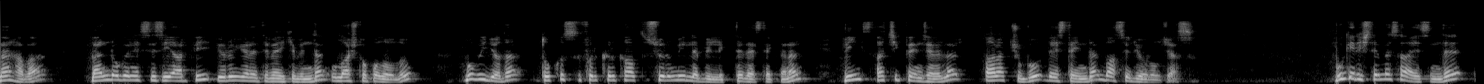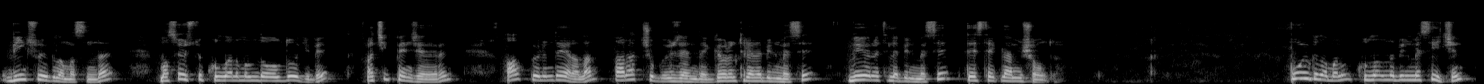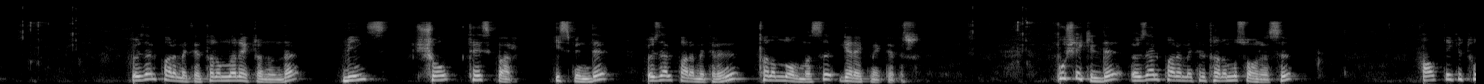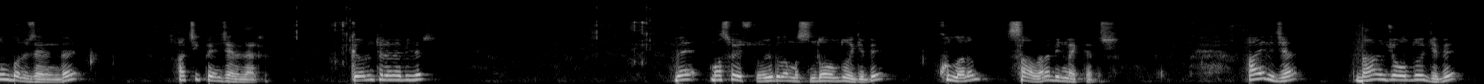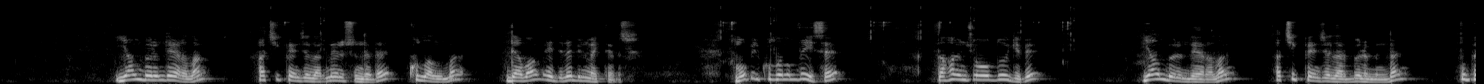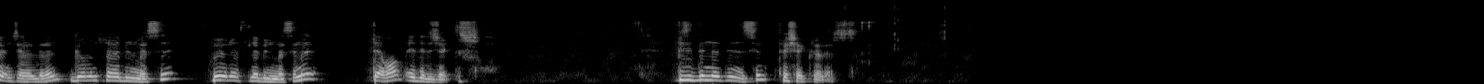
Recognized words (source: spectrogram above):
Merhaba, ben Logonesis ERP ürün yönetimi ekibinden Ulaş Topaloğlu. Bu videoda 9046 sürümüyle birlikte desteklenen Wings açık pencereler araç çubuğu desteğinden bahsediyor olacağız. Bu geliştirme sayesinde Wings uygulamasında masaüstü kullanımında olduğu gibi açık pencerelerin alt bölümde yer alan araç çubuğu üzerinde görüntülenebilmesi ve yönetilebilmesi desteklenmiş oldu. Bu uygulamanın kullanılabilmesi için özel parametre tanımları ekranında Wings Show Taskbar isminde özel parametrenin tanımlı olması gerekmektedir. Bu şekilde özel parametre tanımı sonrası alttaki toolbar üzerinde açık pencereler görüntülenebilir ve masaüstü uygulamasında olduğu gibi kullanım sağlanabilmektedir. Ayrıca daha önce olduğu gibi yan bölümde yer alan açık pencereler menüsünde de kullanıma devam edilebilmektedir. Mobil kullanımda ise daha önce olduğu gibi yan bölümde yer alan açık pencereler bölümünden bu pencerelerin görüntülenebilmesi ve yönetilebilmesine devam edilecektir. Bizi dinlediğiniz için teşekkür ederiz.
